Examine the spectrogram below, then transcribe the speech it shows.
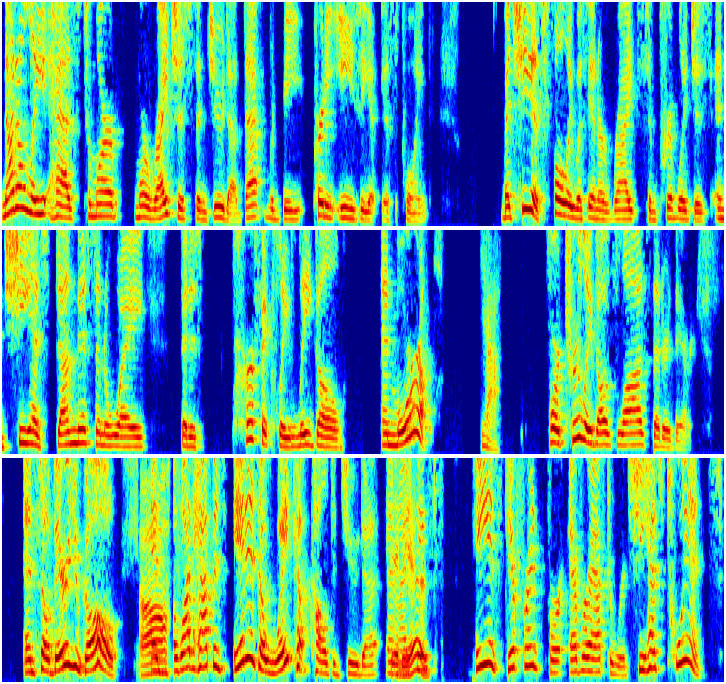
not only has Tamar more righteous than Judah, that would be pretty easy at this point, but she is fully within her rights and privileges. And she has done this in a way that is perfectly legal and moral. Yeah. For truly those laws that are there. And so there you go. Oh. And what happens? It is a wake up call to Judah. And it I is. think he is different forever afterwards. She has twins.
